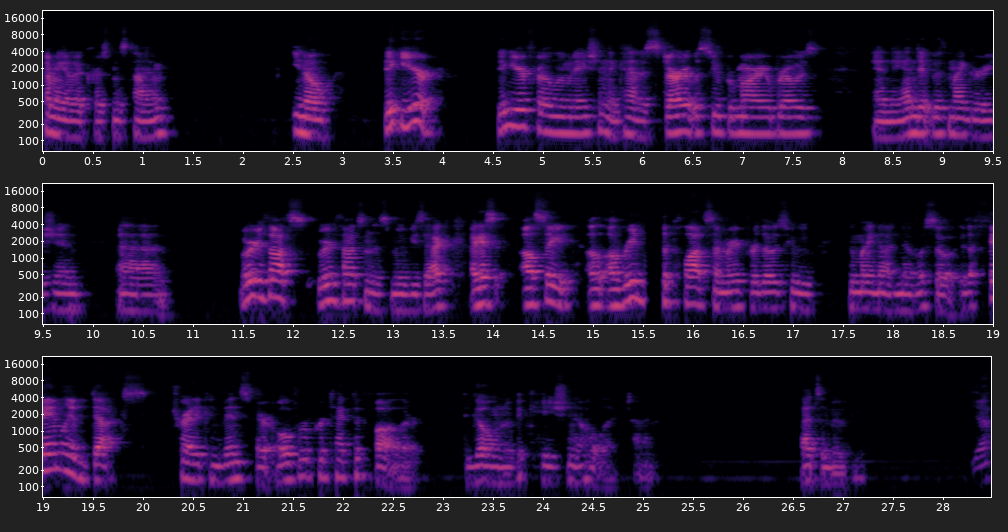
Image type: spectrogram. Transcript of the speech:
coming out at Christmas time, you know, big year, big year for Illumination. They kind of started with Super Mario Bros. and they end it with migration. Uh, what are your thoughts? What are your thoughts on this movie, Zach? I guess I'll say I'll, I'll read the plot summary for those who who might not know. So, the family of ducks try to convince their overprotective father to go on a vacation of a lifetime. That's a movie. Yeah.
